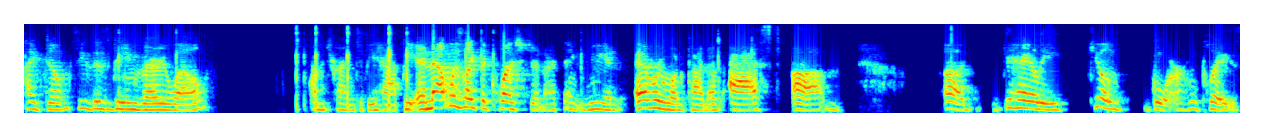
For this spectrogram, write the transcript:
I don't see this being very well. I'm trying to be happy. And that was like the question I think me and everyone kind of asked um uh Hailey Kilgore, who plays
